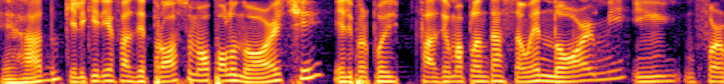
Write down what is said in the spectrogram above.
errado, que ele queria fazer próximo ao Polo Norte. Ele propôs fazer uma plantação enorme em um formato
